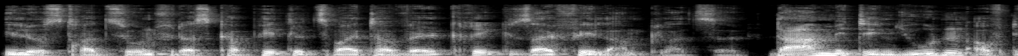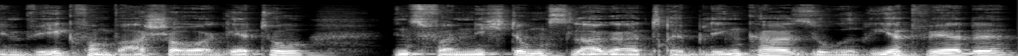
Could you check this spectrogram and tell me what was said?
Illustration für das Kapitel Zweiter Weltkrieg sei fehl am Platze, da mit den Juden auf dem Weg vom Warschauer Ghetto ins Vernichtungslager Treblinka suggeriert werde,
